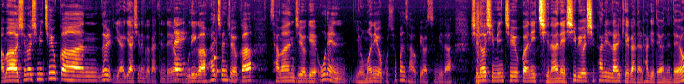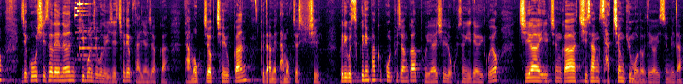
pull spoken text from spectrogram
아마 신어시민체육관을 이야기하시는 것 같은데요. 네. 우리가 활천 지역과 삼안 지역의 오랜 염원이었고 수건 사업이었습니다. 신어시민체육관이 지난해 12월 18일 날 개관을 하게 되었는데요. 이제 그 시설에는 기본적으로 이제 체력 단련작과 다목적 체육관, 그 다음에 다목적실, 그리고 스크린 파크 골프장과 VR실로 구성이 되어 있고요. 지하 1층과 지상 4층 규모로 되어 있습니다.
